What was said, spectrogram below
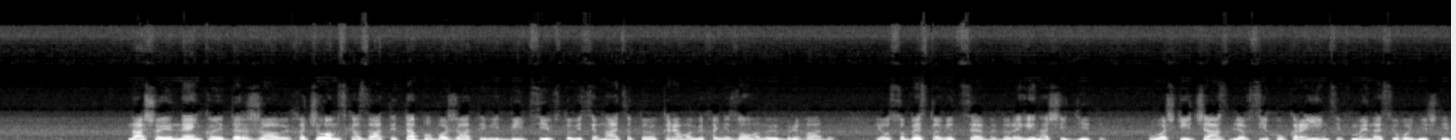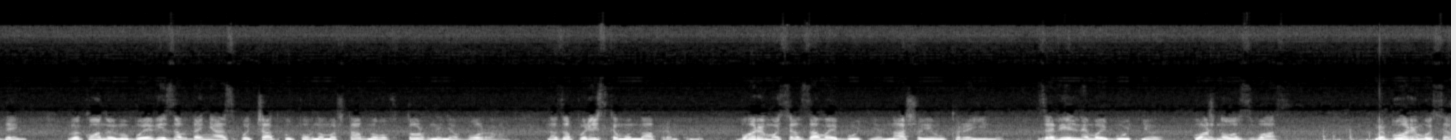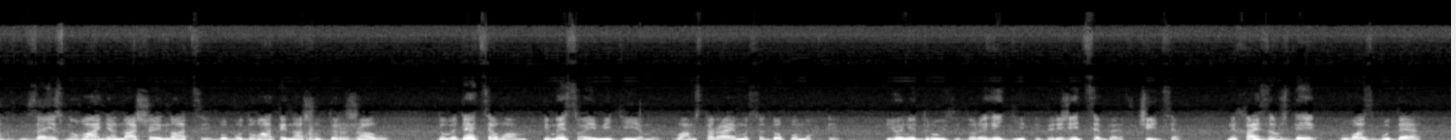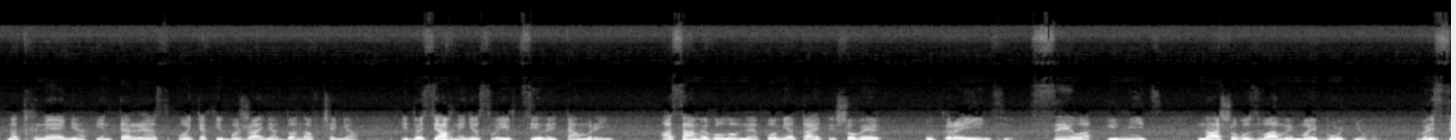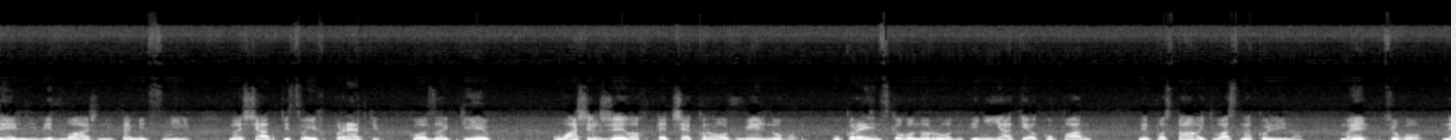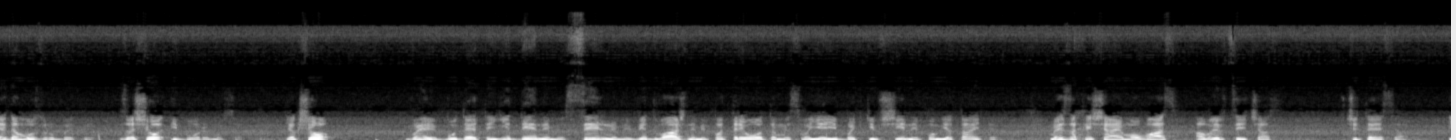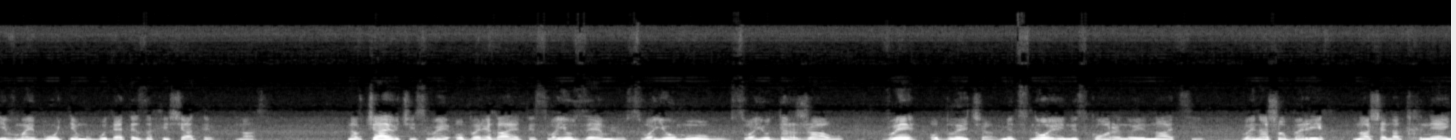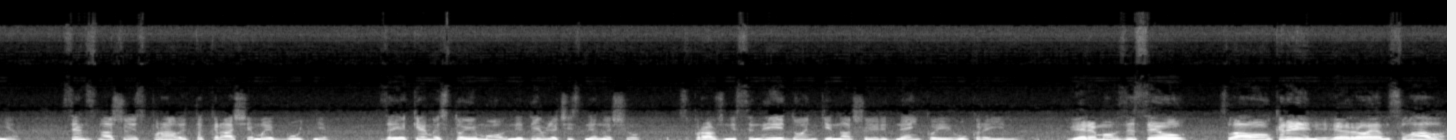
нашої ненької держави. Хочу вам сказати та побажати від бійців 118-ї окремо механізованої бригади і особисто від себе, дорогі наші діти. У важкий час для всіх українців ми на сьогоднішній день виконуємо бойові завдання з початку повномасштабного вторгнення ворога на запорізькому напрямку. Боремося за майбутнє нашої України, за вільне майбутнє кожного з вас. Ми боремося за існування нашої нації, бо будувати нашу державу доведеться вам, і ми своїми діями вам стараємося допомогти. Юні друзі, дорогі діти, бережіть себе, вчіться. Нехай завжди у вас буде натхнення, інтерес, потяг і бажання до навчання і досягнення своїх цілей та мрій. А саме головне, пам'ятайте, що ви українці, сила і міць нашого з вами майбутнього. Ви сильні, відважні та міцні нащадки своїх предків, козаків. У ваших жилах тече кров вільного українського народу, і ніякий окупант не поставить вас на коліна. Ми цього не дамо зробити. За що і боремося. Якщо ви будете єдиними, сильними, відважними патріотами своєї батьківщини, пам'ятайте, ми захищаємо вас, а ви в цей час вчитеся і в майбутньому будете захищати нас. Навчаючись, ви оберігаєте свою землю, свою мову, свою державу. Ви обличчя міцної нескореної нації. Ви наш оберіг, наше натхнення, сенс нашої справи та краще майбутнє, за яке ми стоїмо, не дивлячись ні на що. Справжні сини і доньки нашої рідненької України. Віримо в ЗСУ! Слава Україні! Героям слава!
